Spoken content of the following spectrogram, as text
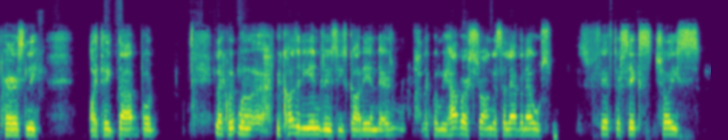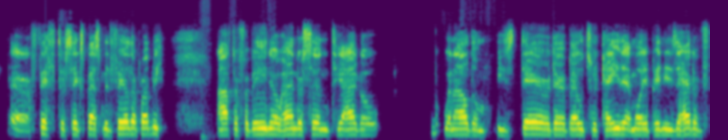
Personally, I think that, but like when, because of the injuries he's got in there, like when we have our strongest eleven out, fifth or sixth choice fifth or sixth best midfielder probably after Fabinho, Henderson, Thiago, Wijnaldum. He's there or thereabouts with Keita, in my opinion. He's ahead of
